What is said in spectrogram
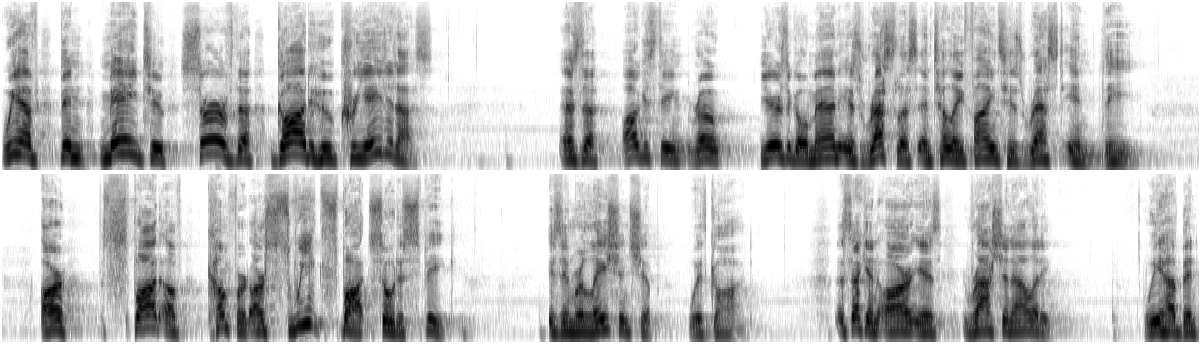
We have been made to serve the God who created us. As the Augustine wrote years ago, man is restless until he finds his rest in thee. Our spot of comfort, our sweet spot, so to speak, is in relationship with God. The second R is rationality. We have been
